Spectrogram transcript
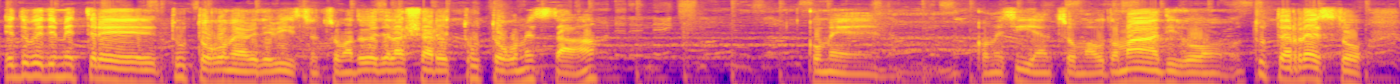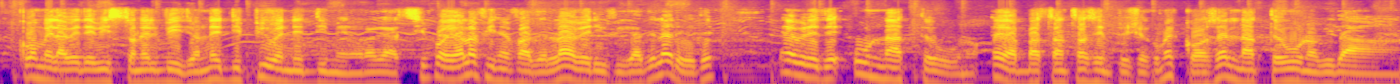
e dovete mettere tutto come avete visto insomma dovete lasciare tutto come sta come, come sia insomma automatico tutto il resto come l'avete visto nel video né di più né di meno ragazzi. Poi alla fine fate la verifica della rete e avrete un NAT 1 è abbastanza semplice come cosa. Il NAT 1 vi dà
